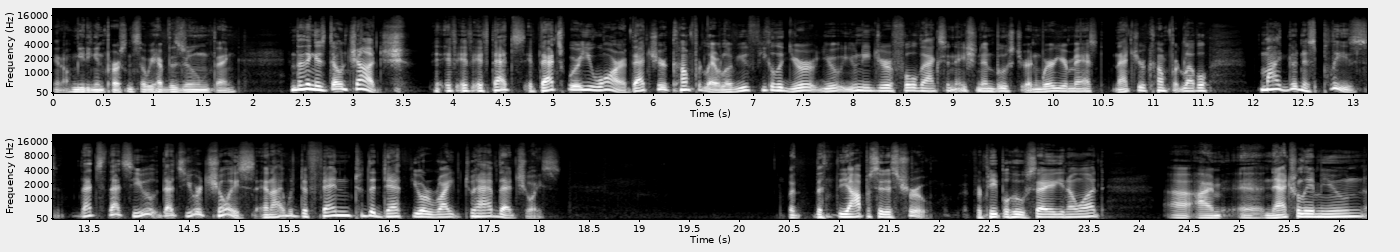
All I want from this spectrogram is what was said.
you know, meeting in person. So we have the Zoom thing. And the thing is, don't judge. If, if, if that's if that's where you are, if that's your comfort level, if you feel that you're you you need your full vaccination and booster and wear your mask, and that's your comfort level, my goodness, please, that's that's you, that's your choice, and I would defend to the death your right to have that choice. But the, the opposite is true for people who say, you know what, uh, I'm uh, naturally immune.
